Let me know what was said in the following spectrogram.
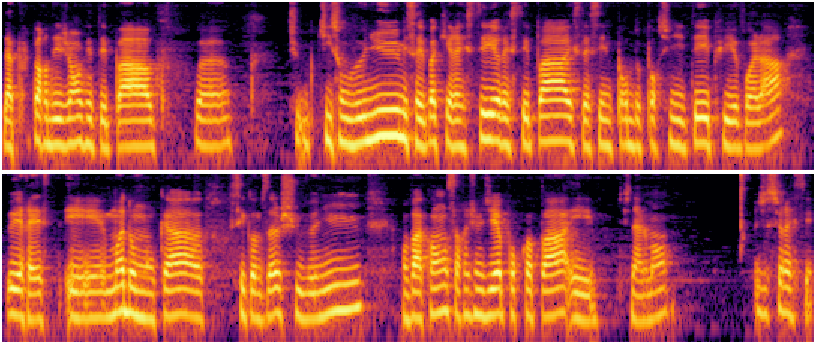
la plupart des gens qui étaient pas, euh, qui sont venus, mais savaient pas qu'ils restaient, restaient pas, ils se laissaient une porte d'opportunité et puis voilà, Et moi dans mon cas, c'est comme ça, je suis venue en vacances, après je me disais ah, pourquoi pas et finalement je suis restée.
